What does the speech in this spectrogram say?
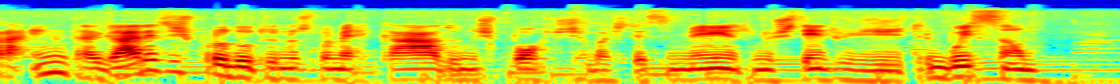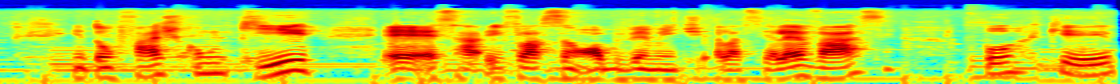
para entregar esses produtos no supermercado, nos postos de abastecimento, nos centros de distribuição. Então faz com que é, essa inflação, obviamente, ela se elevasse, porque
